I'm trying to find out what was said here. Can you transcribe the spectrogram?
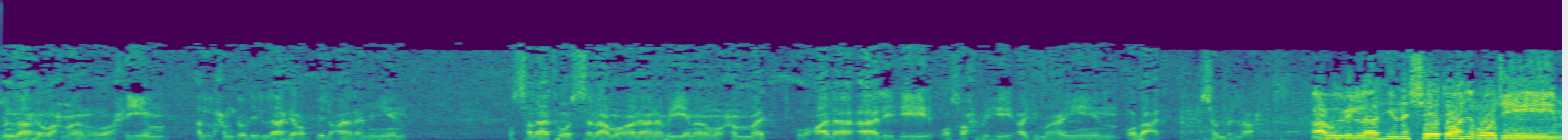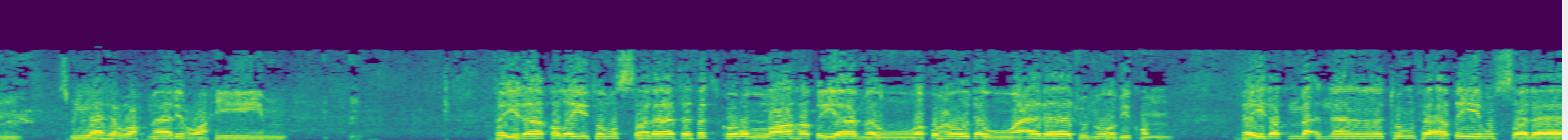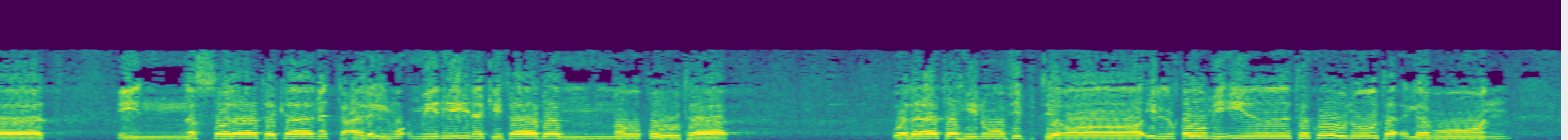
بسم الله الرحمن الرحيم. الحمد لله رب العالمين. والصلاة والسلام على نبينا محمد وعلى آله وصحبه أجمعين. وبعد. بسم الله. أعوذ بالله من الشيطان الرجيم. بسم الله الرحمن الرحيم. فإذا قضيتم الصلاة فاذكروا الله قياما وقعودا وعلى جنوبكم. فإذا اطمأننتم فأقيموا الصلاة. إن الصلاة كانت على المؤمنين كتابا موقوتا. ولا تهنوا في ابتغاء القوم إن تكونوا تألمون.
